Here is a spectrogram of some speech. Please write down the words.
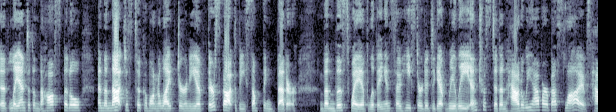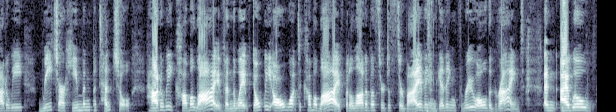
uh, landed in the hospital. And then that just took him on a life journey of there's got to be something better than this way of living. And so he started to get really interested in how do we have our best lives? How do we reach our human potential? how do we come alive? And the way, don't we all want to come alive? But a lot of us are just surviving and getting through all the grind. And I will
